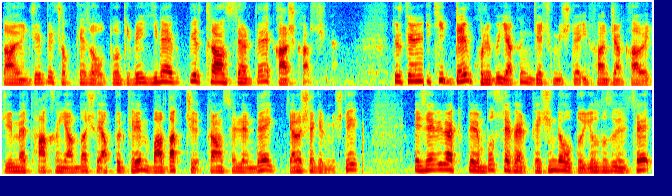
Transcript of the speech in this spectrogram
Daha önce birçok kez olduğu gibi yine bir transferde karşı karşıya. Türkiye'nin iki dev kulübü yakın geçmişte İrfan Can Kahveci, Mert Hakan Yandaş ve Abdülkerim Bardakçı transferlerinde yarışa girmişti. Ezeli rakiplerin bu sefer peşinde olduğu yıldızın ise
